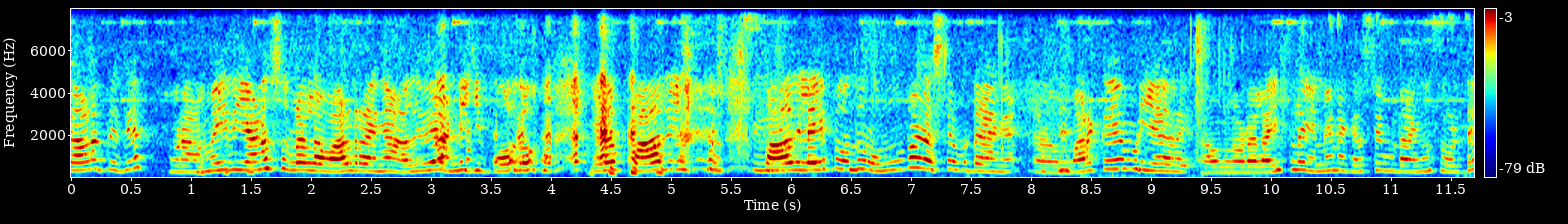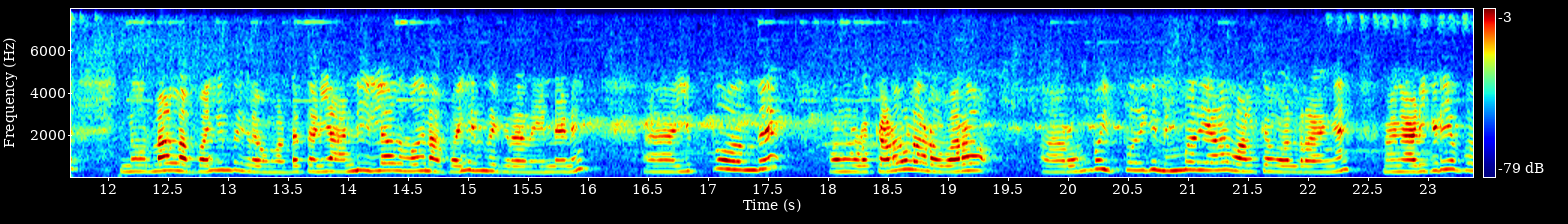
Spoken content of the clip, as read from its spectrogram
காலத்துக்கு ஒரு அமைதியான சூழலில் வாழ்கிறாங்க அதுவே அன்னைக்கு போதும். ஏன்னா பாதி பாதி லைஃப் வந்து ரொம்ப கஷ்டப்பட்டாங்க. மறக்கவே முடியாது. அவங்களோட லைஃப்பில் என்னென்ன கஷ்டப்பட்டாங்கன்னு சொல்லிட்டு இன்னொரு நாள் நான் பகிர்ந்துக்கிறேன். அவங்கள்ட்ட தனியாக அண்ணி இல்லாத போது நான் பகிர்ந்துக்கிறேன் என்னன்னு. இப்போ வந்து அவங்களோட கடவுளோட வரம் ரொம்ப இப்போதைக்கு நிம்மதியான வாழ்க்கை வாழ்கிறாங்க நாங்கள் அடிக்கடி இப்போ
